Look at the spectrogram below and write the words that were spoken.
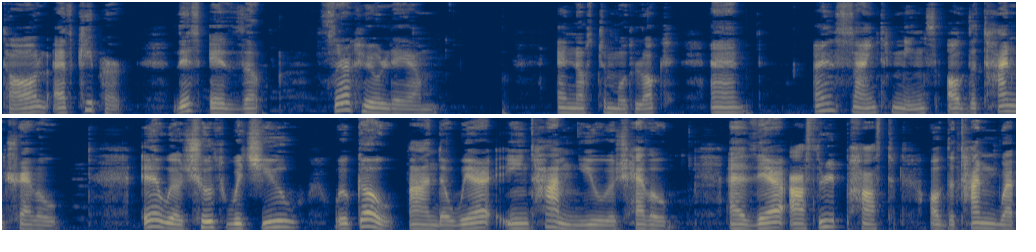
tall as Kipper. This is the circularm, announced Mortlock, an ancient means of the time travel. It will choose which you will go and where in time you will travel, as there are three parts of the time web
